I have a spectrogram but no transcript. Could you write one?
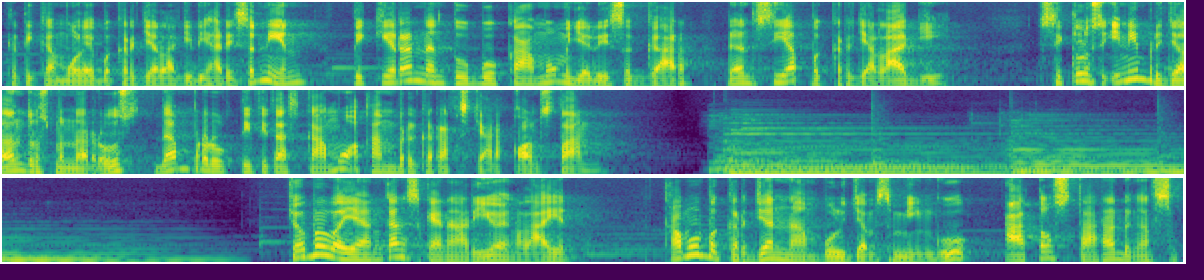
Ketika mulai bekerja lagi di hari Senin, pikiran dan tubuh kamu menjadi segar dan siap bekerja lagi. Siklus ini berjalan terus-menerus dan produktivitas kamu akan bergerak secara konstan. Coba bayangkan skenario yang lain kamu bekerja 60 jam seminggu atau setara dengan 10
